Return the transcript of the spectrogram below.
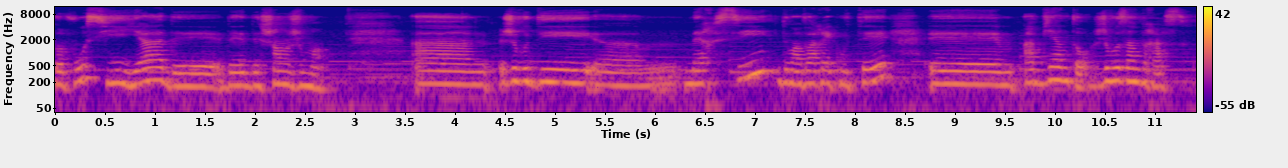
pour vous s'il y a des, des, changements. Euh, je vous dis euh, merci de m'avoir écouté et à bientôt. Je vous embrasse.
